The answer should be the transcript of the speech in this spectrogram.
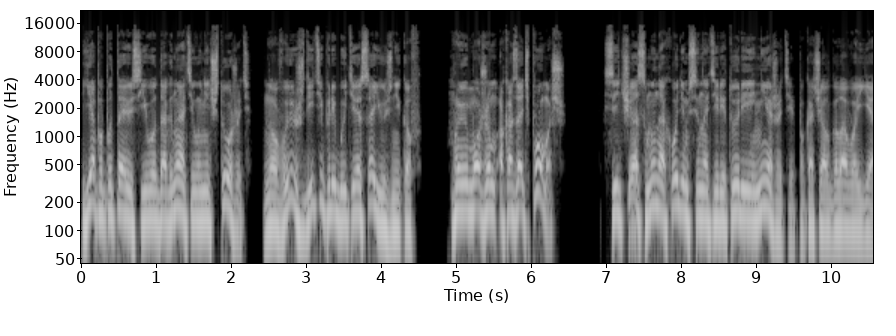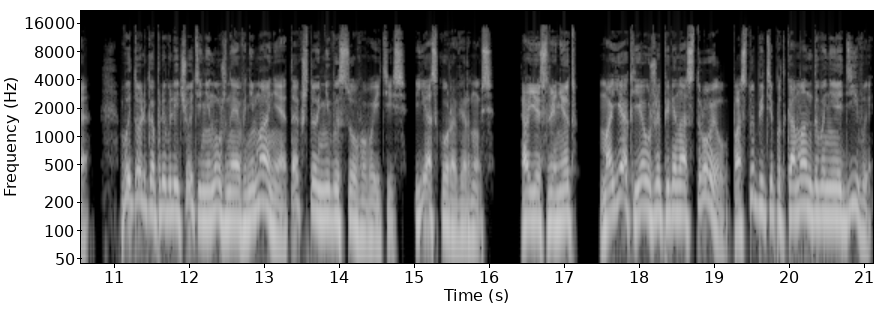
Я попытаюсь его догнать и уничтожить, но вы ждите прибытия союзников. Мы можем оказать помощь». «Сейчас мы находимся на территории нежити», — покачал головой я. «Вы только привлечете ненужное внимание, так что не высовывайтесь. Я скоро вернусь». «А если нет?» «Маяк я уже перенастроил. Поступите под командование Дивы.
